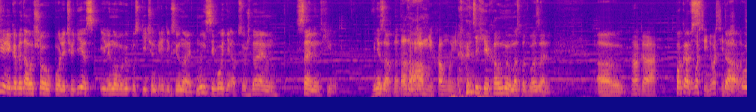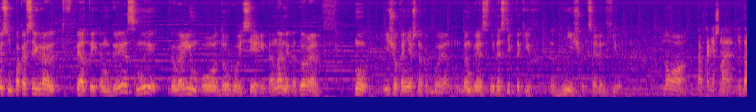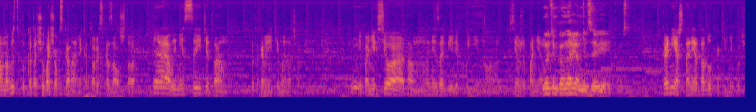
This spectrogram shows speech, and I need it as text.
Эфире Капитал Шоу Поле чудес или новый выпуск Kitchen Critics Unite. Мы сегодня обсуждаем Silent Hill. Внезапно, та-дам! Тихие холмы. Тихие холмы у нас под глазами. А, Ага. пока Осень, осень Да, началась. осень. Пока все играют в пятый МГС, мы говорим о другой серии Konami, которая, ну, еще, конечно, как бы МГС не достиг таких днищ, как Silent Hill. Но там, конечно, недавно выступил какой-то чувачок с Канами, который сказал, что да, вы не сыте там, это комьюнити-менеджер. Типа, не все, там, мы не забили хуи, но всем же понятно. Но этим говнарям нельзя верить просто. Конечно, они отдадут какие-нибудь.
